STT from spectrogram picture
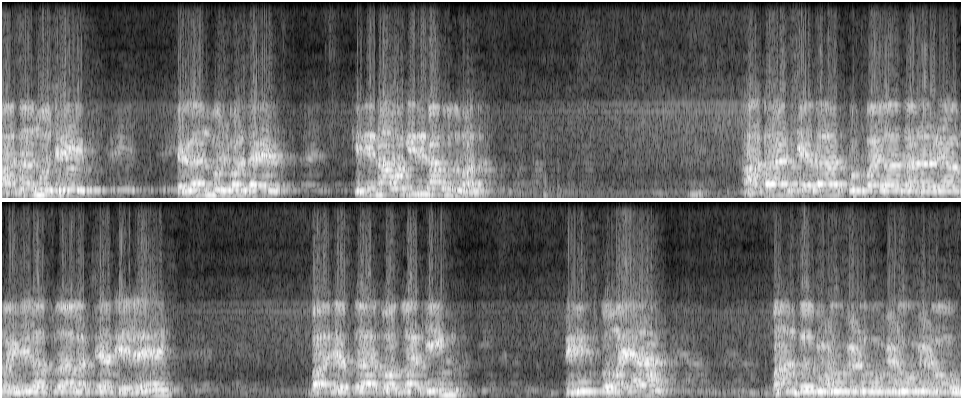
हसन मुश्रीफ छगन भुजबळ साहेब किती नाव किती सांगू तुम्हाला? आता शेतात खुरपायला जाणाऱ्या महिलेला सुद्धा लक्षात येले भाजपचा तोतला किंग तिरीस तो नया माणसं बिडू बिडू बिडू बिडू.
